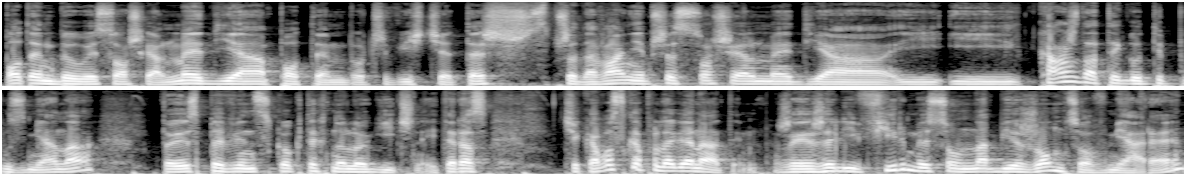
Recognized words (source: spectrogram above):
Potem były social media, potem oczywiście też sprzedawanie przez social media i, i każda tego typu zmiana to jest pewien skok technologiczny. I teraz ciekawostka polega na tym, że jeżeli firmy są na bieżąco w miarę,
